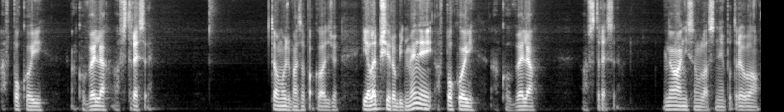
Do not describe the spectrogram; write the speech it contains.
a v pokoji ako veľa a v strese. To môžem aj zopakovať, že je lepšie robiť menej a v pokoji ako veľa a v strese. No ani som vlastne nepotreboval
